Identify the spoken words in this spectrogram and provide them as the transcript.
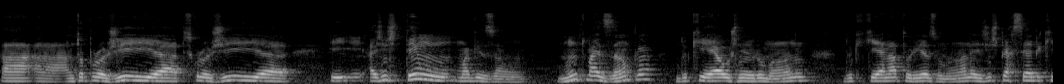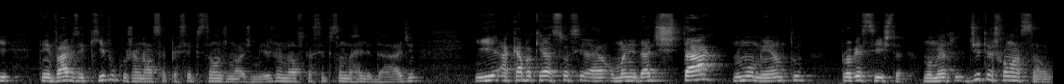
a, a antropologia, a psicologia, e a gente tem um, uma visão muito mais ampla do que é o gênero humano, do que é a natureza humana, e a gente percebe que tem vários equívocos na nossa percepção de nós mesmos, na nossa percepção da realidade, e acaba que a, a humanidade está no momento progressista, no momento de transformação.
